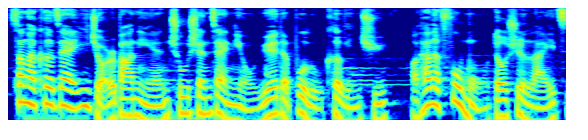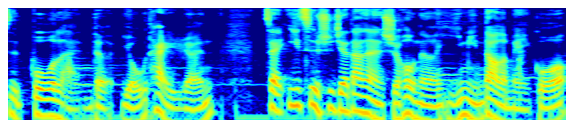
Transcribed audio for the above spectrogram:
桑达克在一九二八年出生在纽约的布鲁克林区哦，他的父母都是来自波兰的犹太人，在一次世界大战的时候呢，移民到了美国。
